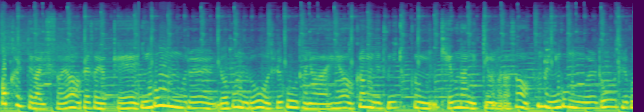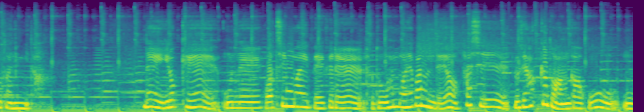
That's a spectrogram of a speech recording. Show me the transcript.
뻑뻑할 때가 있어요. 그래서 이렇게 인공 눈물을 여분으로 들고 다녀야 해요. 그러면 이제 눈이 조금 개운한 느낌을 받아서 항상 인공 눈물도 들고 다닙니다. 네, 이렇게 오늘 in my bag를 저도 한번 해봤는데요. 사실 요새 학교도 안 가고 뭐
